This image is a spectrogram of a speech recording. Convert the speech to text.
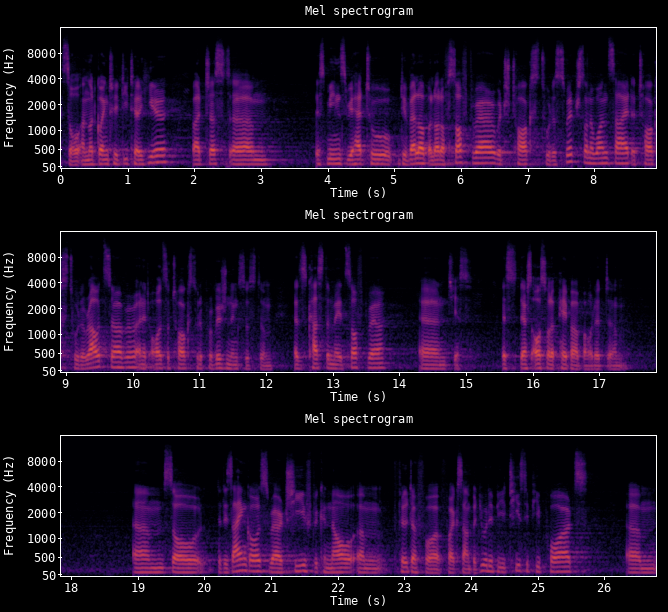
So I'm not going to detail here. but just um, this means we had to develop a lot of software which talks to the switch on the one side, it talks to the route server, and it also talks to the provisioning system. It's custom-made software, and yes, there's also a paper about it. Um, um, so the design goals were achieved. We can now um, filter for, for example, UDP, TCP ports. Um,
